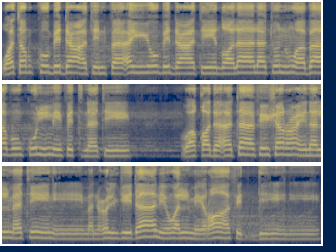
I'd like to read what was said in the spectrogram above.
وترك بدعة فأي بدعة ضلالة وباب كل فتنة. وقد أتى في شرعنا المتين منع الجدال والمرا في الدين.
